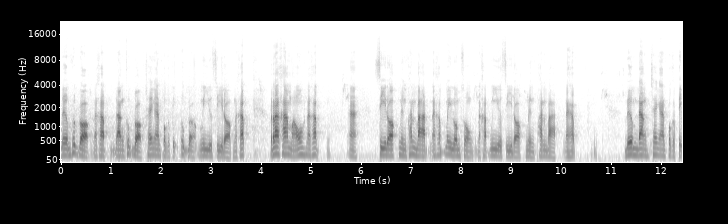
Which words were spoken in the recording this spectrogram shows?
เดิมทุกดอกนะครับดังทุกดอกใช้งานปกติทุกดอกมีอยู่ 4 ดอกนะครับราคาเหมานะครับอะ4ดอก 1,000 บาทนะครับไม่รวมส่งนะครับมีอยู่ 4 ดอก 1,000 บาทนะครับเดิมดังใช้งานปกติ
